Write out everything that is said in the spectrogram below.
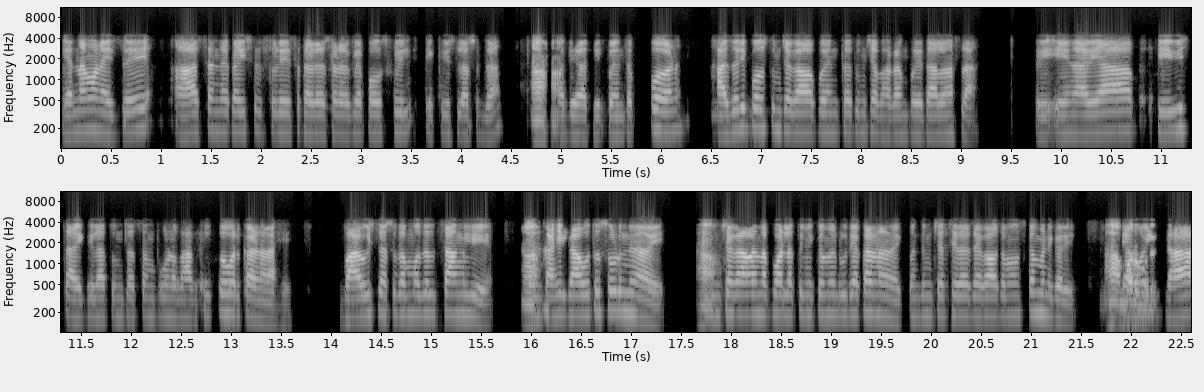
यांना म्हणायचंय आज संध्याकाळी थोडे सतरा पाऊस होईल एकवीसला सुद्धा. हां हां. मध्यरात्रीपर्यंत. पण हा जरी पाऊस तुमच्या गावापर्यंत तुमच्या भागांपर्यंत आला नसला येणाऱ्या तेवीस तारखेला तुमचा संपूर्ण भाग तो कव्हर करणार आहे. बावीसला सुद्धा मजल चांगली आहे पण काही गावं तो सोडून देणार आहे. तुमच्या गावांना पडला तुम्ही कमेंट उद्या करणार नाही पण तुमच्या शेजारच्या गावाचा माणूस कमेंट करेल. बरोबर त्यामुळे दहा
